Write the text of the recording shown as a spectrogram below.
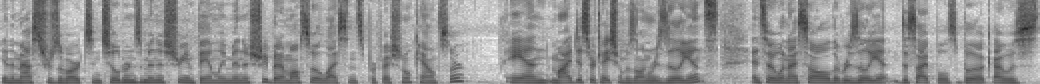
in the Masters of Arts in Children's Ministry and Family Ministry, but I'm also a licensed professional counselor and my dissertation was on resilience. And so when I saw the Resilient Disciples book, I was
